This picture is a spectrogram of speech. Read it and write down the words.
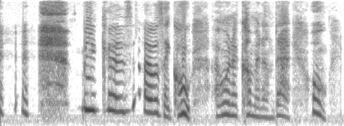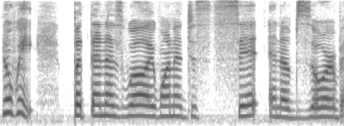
because I was like, oh, I want to comment on that. Oh, no, wait. But then as well, I want to just sit and absorb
